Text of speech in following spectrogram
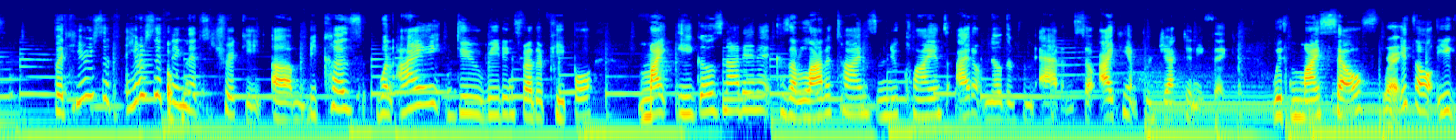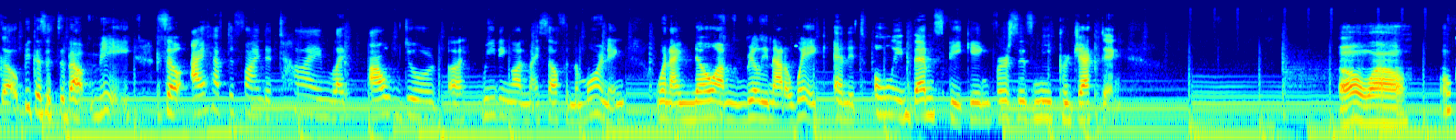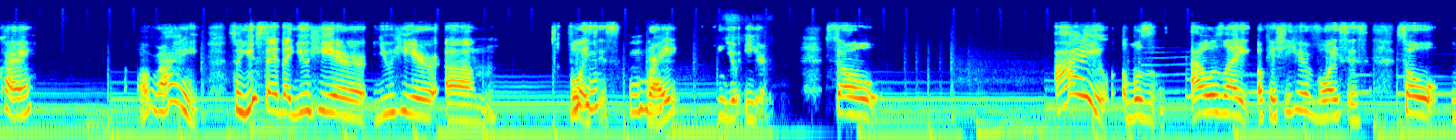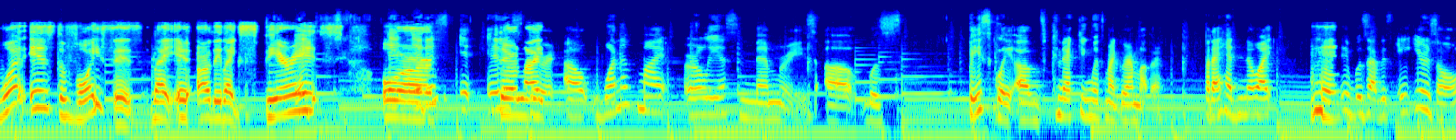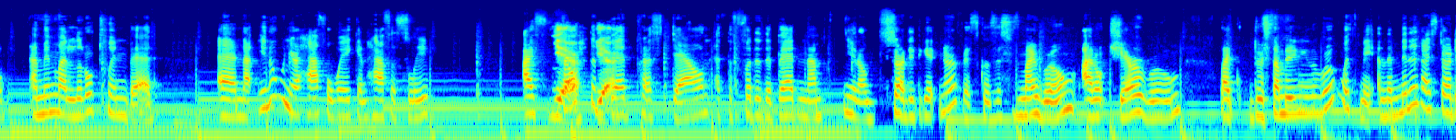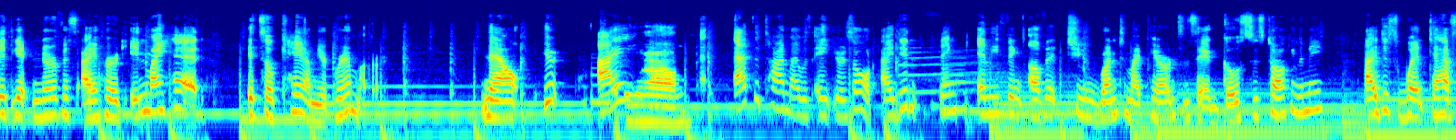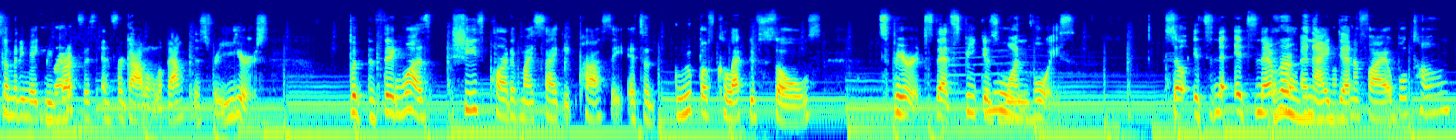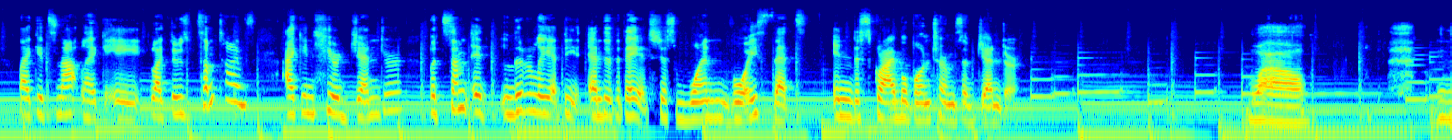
but here's the here's the okay. thing that's tricky um, because when i do readings for other people my ego's not in it because a lot of times new clients i don't know them from adam so i can't project anything with myself, right. it's all ego because it's about me. So I have to find a time, like I'll do a, reading on myself in the morning when I know I'm really not awake and it's only them speaking versus me projecting. Oh, wow. Okay. All right. So you said that you hear you hear um mm-hmm. voices, mm-hmm. right? In your ear. So I was I was like, okay, she hear voices. So what is the voices? Like, are they like spirits? It's, or it, it is, it, they're like uh, one of my earliest memories uh, was basically of connecting with my grandmother but i had no idea mm-hmm. it was i was eight years old i'm in my little twin bed and uh, you know when you're half awake and half asleep I felt yeah, the yeah. bed pressed down at the foot of the bed, and I'm, you know, started to get nervous because this is my room. I don't share a room like there's somebody in the room with me. And the minute I started to get nervous, I heard in my head, "It's okay, I'm your grandmother." Now, here I wow. At the time, I was eight years old. I didn't think anything of it to run to my parents and say a ghost is talking to me. I just went to have somebody make me right. breakfast and forgot all about this for years. But the thing was, she's part of my psychic posse. It's a group of collective souls, spirits that speak as Ooh. one voice so it's ne- it's never oh, an identifiable tone. Like it's not like a like there's sometimes i can hear gender but some it literally at the end of the day it's just one voice that's indescribable in terms of gender. Wow.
